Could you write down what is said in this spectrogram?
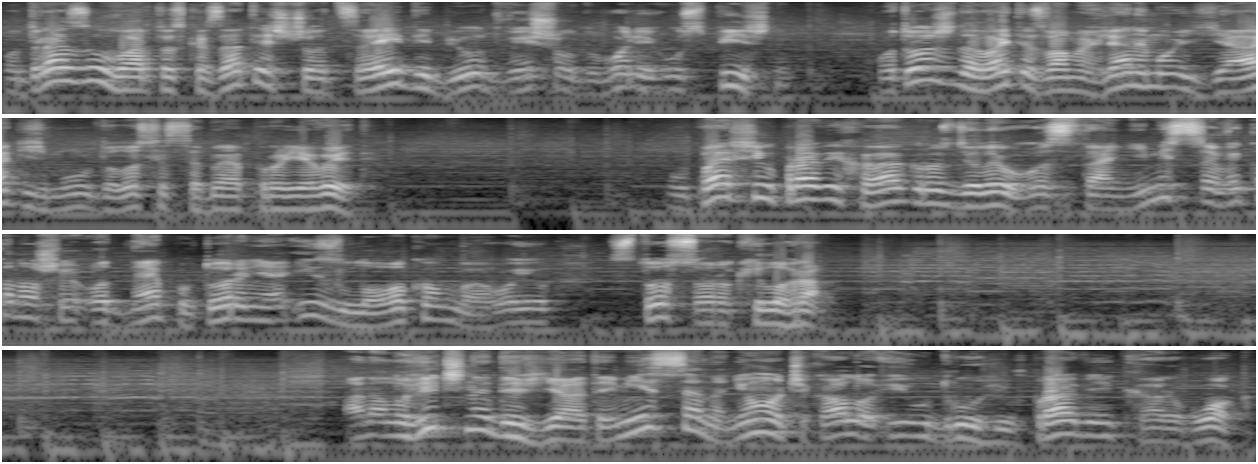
Одразу варто сказати, що цей дебют вийшов доволі успішним. Отож, давайте з вами глянемо, як йому вдалося себе проявити. У першій вправі Хаак розділив останнє місце, виконавши одне повторення із локом вагою 140 кг. Аналогічне дев'яте місце на нього чекало і у другій вправі Карвок.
